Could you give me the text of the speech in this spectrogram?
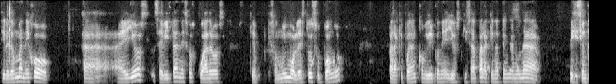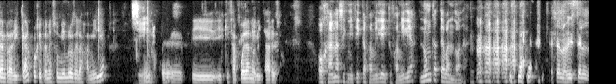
si le da un manejo a, a ellos, se evitan esos cuadros que son muy molestos, supongo, para que puedan convivir con ellos, quizá para que no tengan una decisión tan radical, porque también son miembros de la familia, Sí, este, y, y quizá puedan evitar eso. Ojana significa familia y tu familia nunca te abandona. Ese lo viste el.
